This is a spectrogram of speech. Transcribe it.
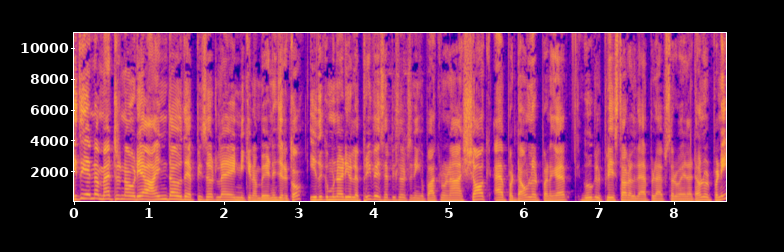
இது என்ன மேட்ருனாவுடைய ஐந்தாவது எபிசோட்ல இன்னைக்கு நம்ம இணைஞ்சிருக்கோம். இதுக்கு முன்னாடி உள்ள ப்ரீவியஸ் எபிசோட்ஸ் நீங்க பார்க்கணும்னா ஷாக் ஆப்பை டவுன்லோட் பண்ணுங்க. கூகுள் பிளே ஸ்டோர் அல்லது ஆப்பிள் ஆப் ஸ்டோர் வழியில டவுன்லோட் பண்ணி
